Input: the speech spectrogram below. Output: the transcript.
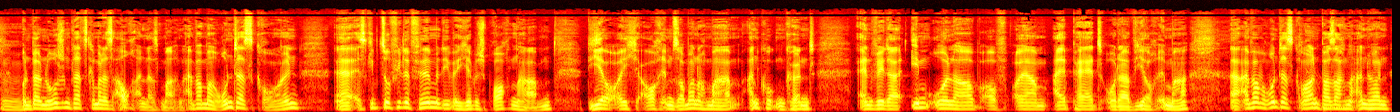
Und beim Logenplatz kann man das auch anders machen. Einfach mal runterscrollen. Äh, es gibt so viele Filme, die wir hier besprochen haben, die ihr euch auch im Sommer noch mal angucken könnt. Entweder im Urlaub auf eurem iPad oder wie auch immer. Einfach mal runterscrollen, ein paar Sachen anhören.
